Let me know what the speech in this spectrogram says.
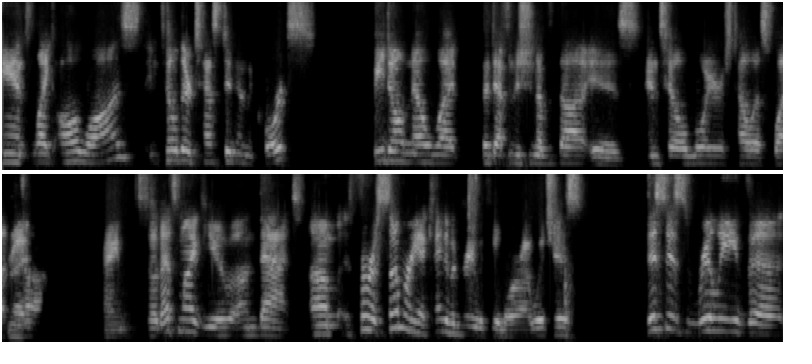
and like all laws, until they're tested in the courts, we don't know what the definition of the is until lawyers tell us what right. the. Right. So that's my view on that. Um, for a summary, I kind of agree with you, Laura, which is this is really the,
